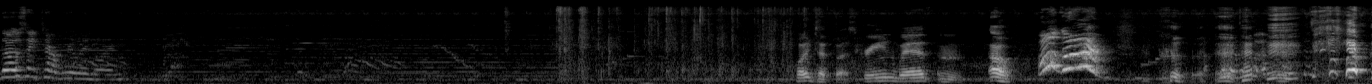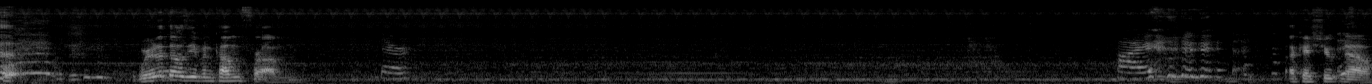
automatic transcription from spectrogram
Those things are really annoying. Point at the screen with. Mm. Oh! Oh god! Where did those even come from? There. Hi. Okay, shoot now.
